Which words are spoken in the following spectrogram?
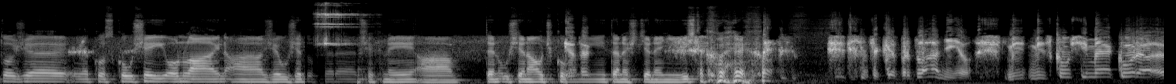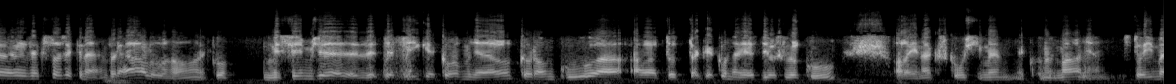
to, že jako zkoušejí online a že už je to staré všechny a ten už je naočkovaný, ten ještě není, víš, takové jako... Také brblání, jo. My, my zkoušíme jako, eh, jak se to řekne, v reálu, no, jako Myslím, že Defík jako měl koronku a, a to tak jako nejezdil chvilku, ale jinak zkoušíme jako normálně. Stojíme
